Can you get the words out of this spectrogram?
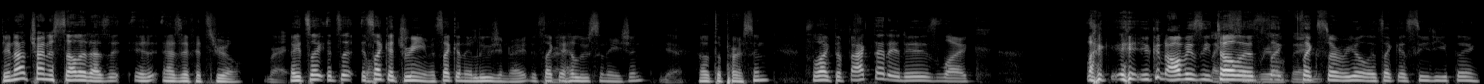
they're not trying to sell it as it as if it's real. Right It's like it's a it's like a dream. It's like an illusion, right? It's like a hallucination yeah of the person. So like the fact that it is like. Like you can obviously Like tell it's like it's like surreal. It's like a CG thing,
